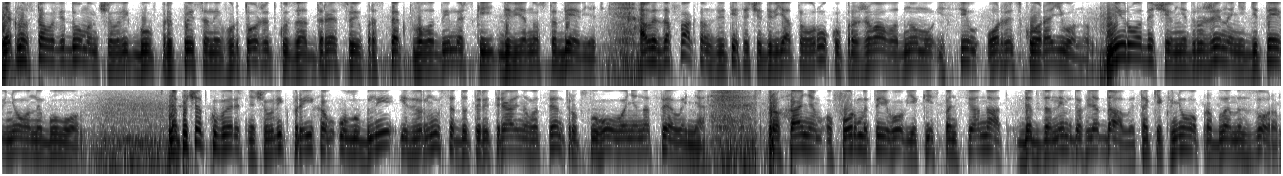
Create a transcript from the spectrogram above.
Як нам стало відомим, чоловік був приписаний в гуртожитку за адресою проспект Володимирський, 99. Але за фактом з 2009 року проживав в одному із сіл Оржицького району. Ні родичів, ні дружини, ні дітей в нього не було. На початку вересня чоловік приїхав у Лубни і звернувся до територіального центру обслуговування населення з проханням оформити його в якийсь пансіонат, де б за ним доглядали, так як в нього проблеми з зором.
